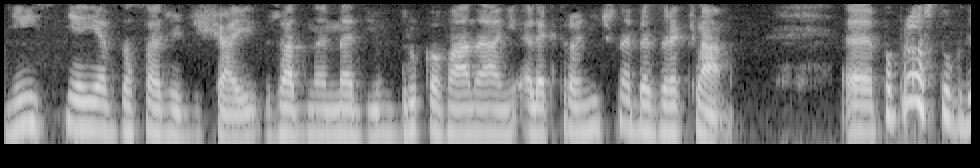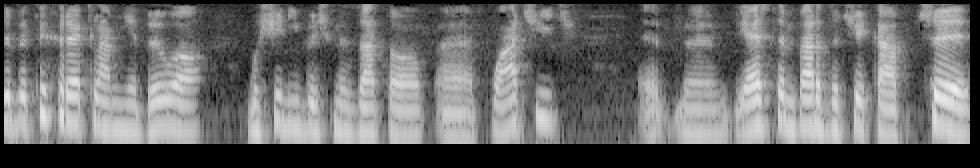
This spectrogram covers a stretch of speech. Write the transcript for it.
Nie istnieje w zasadzie dzisiaj żadne medium drukowane ani elektroniczne bez reklamy. E, po prostu, gdyby tych reklam nie było, musielibyśmy za to e, płacić. Ja jestem bardzo ciekaw, czy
